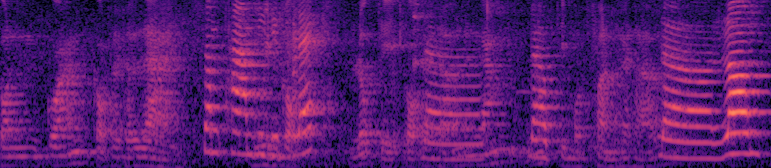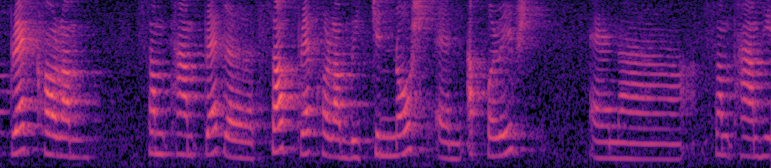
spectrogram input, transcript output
con quán cột hơi thở dài Sometimes he reflects lúc thì cột hơi thở ngắn lúc thì một phần hơi thở the long breath column. Sometimes breath the soft breath column between nose and upper lips, and uh, sometimes he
